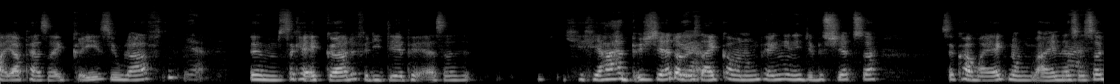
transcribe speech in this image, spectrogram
og jeg passer ikke gris juleaften, ja, øhm, så kan jeg ikke gøre det, fordi det er, altså, jeg har et budget, og Ja. hvis der ikke kommer nogen penge ind i det budget, så, så kommer jeg ikke nogen vejen. Altså, så,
